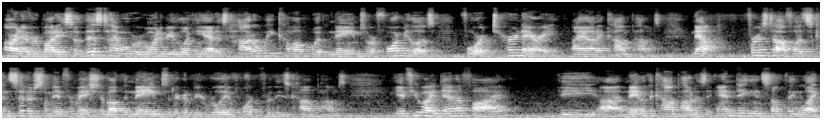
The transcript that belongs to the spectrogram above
All right, everybody, so this time what we're going to be looking at is how do we come up with names or formulas for ternary ionic compounds. Now, first off, let's consider some information about the names that are going to be really important for these compounds. If you identify the uh, name of the compound as ending in something like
